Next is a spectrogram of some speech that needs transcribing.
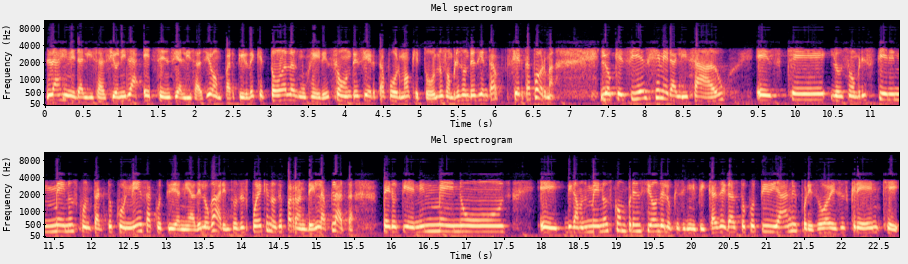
la generalización y la esencialización, a partir de que todas las mujeres son de cierta forma o que todos los hombres son de cierta cierta forma. Lo que sí es generalizado es que los hombres tienen menos contacto con esa cotidianidad del hogar. Entonces puede que no se parrandeen la plata, pero tienen menos eh, digamos, menos comprensión de lo que significa ese gasto cotidiano y por eso a veces creen que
